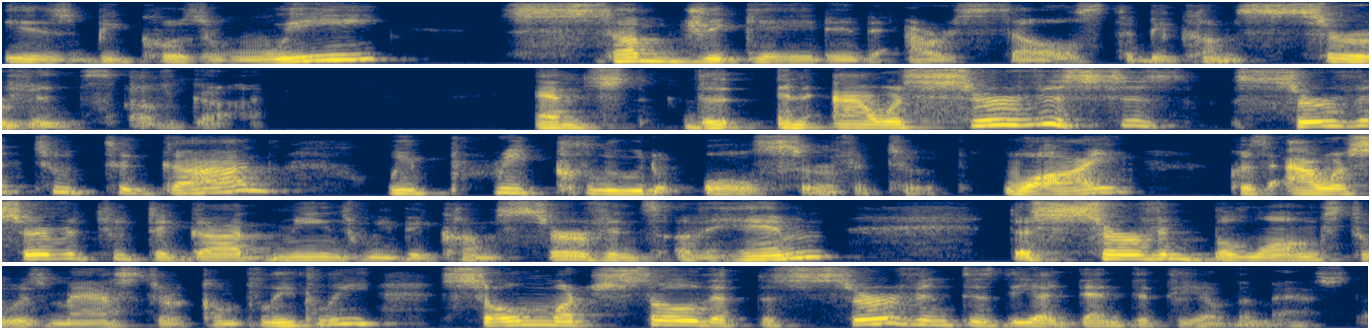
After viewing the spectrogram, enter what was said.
is because we subjugated ourselves to become servants of God and the in our services servitude to God, we preclude all servitude. Why? Because our servitude to God means we become servants of Him. The servant belongs to his master completely, so much so that the servant is the identity of the master.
